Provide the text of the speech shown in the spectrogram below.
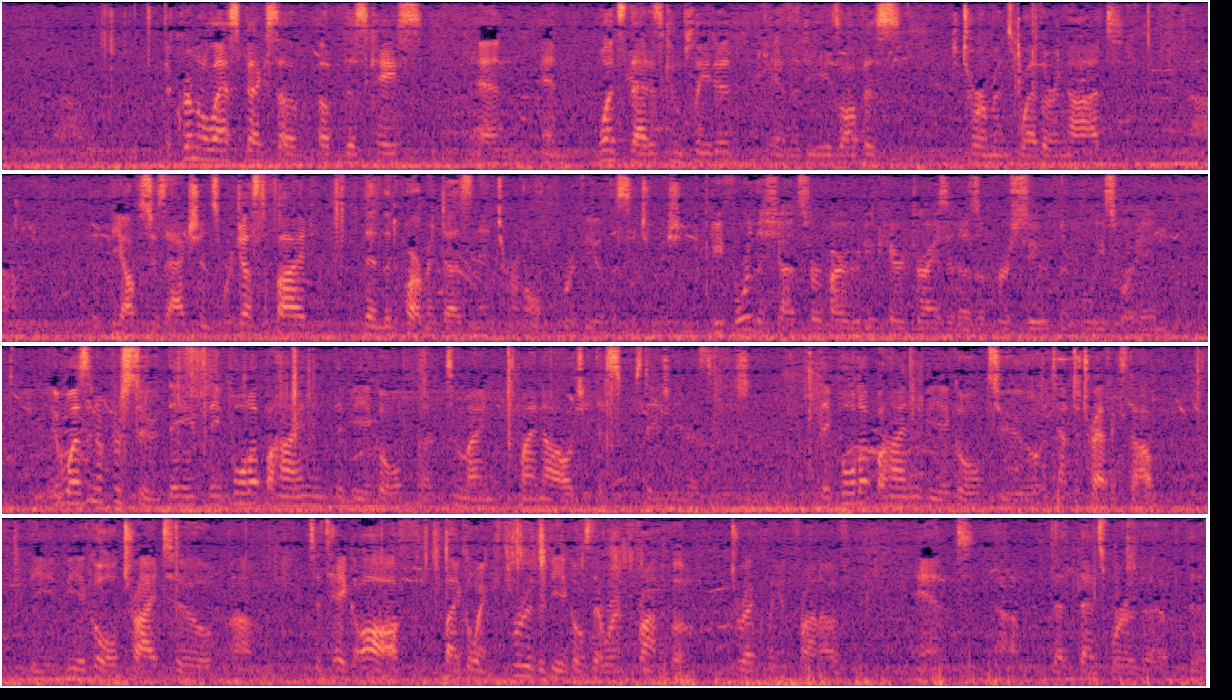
um, the criminal aspects of, of this case, and and once that is completed, and the DA's office determines whether or not um, the officer's actions were justified, then the department does an internal review of the situation. Before the shots were fired, would you characterize it as a pursuit that police were in? It wasn't a pursuit. They, they pulled up behind the vehicle, uh, to my to my knowledge at this stage of the investigation. They pulled up behind the vehicle to attempt a traffic stop. The vehicle tried to um, to take off by going through the vehicles that were in front of them, directly in front of, and um, that, that's where the, the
